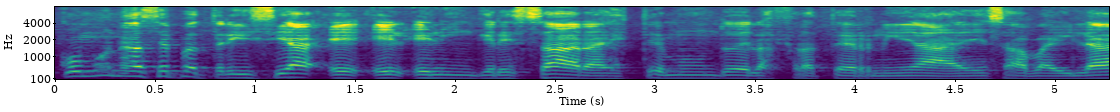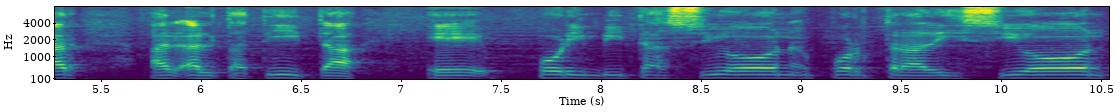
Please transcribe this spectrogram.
¿cómo, nace Patricia el, ingresar a este mundo de las fraternidades, a bailar al, al tatita? Eh, por invitación, por tradición,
